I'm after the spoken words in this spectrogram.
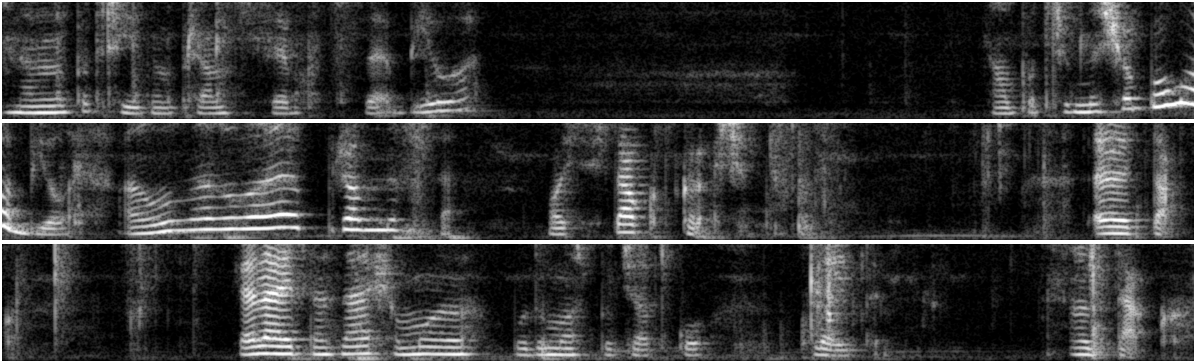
Нам не потрібно прям все, все біле. Нам потрібно, щоб було біле, але, прям не все. Ось ось так от краще. Е, так. Я навіть не знаю, що ми будемо спочатку клеїти. Так.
